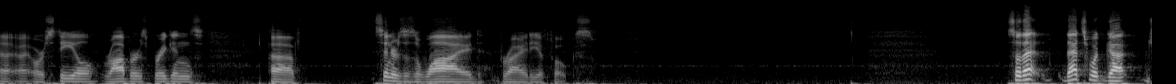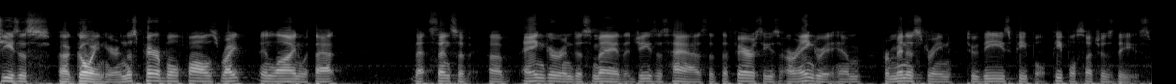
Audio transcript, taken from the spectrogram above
uh, or steal, robbers, brigands, uh, sinners is a wide variety of folks. So that, that's what got Jesus uh, going here. And this parable falls right in line with that, that sense of, of anger and dismay that Jesus has, that the Pharisees are angry at him for ministering to these people, people such as these.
